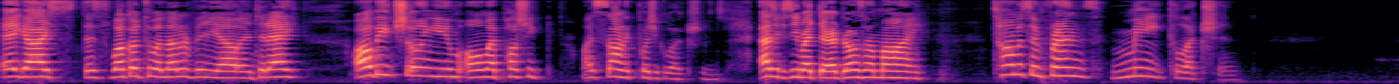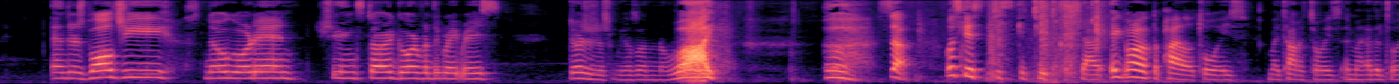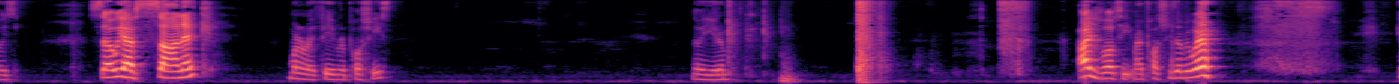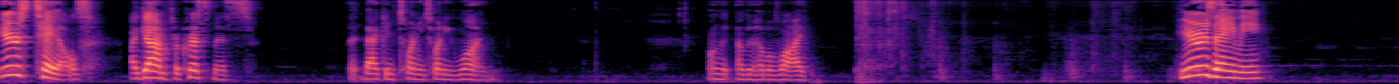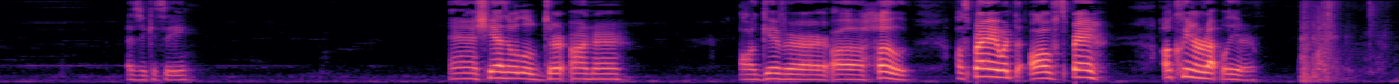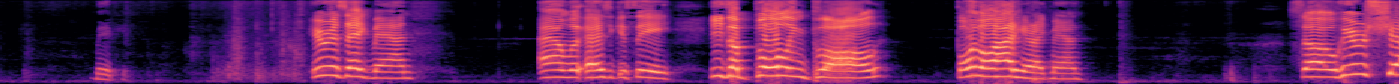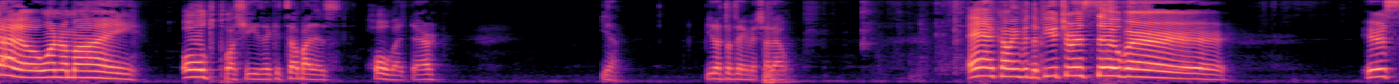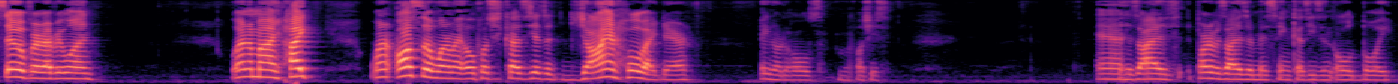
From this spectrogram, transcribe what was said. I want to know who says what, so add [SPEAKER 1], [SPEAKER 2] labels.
[SPEAKER 1] Hey guys, this welcome to another video, and today I'll be showing you all my plushie, my Sonic plushie collections. As you can see right there, those are my Thomas and Friends mini collection. And there's Bulgy, Snow Gordon, Shooting Star, Gordon from the Great Race. Those are just wheels. I don't know why. so let's get just get to the shout. Ignore the pile of toys, my Thomas toys, and my other toys. So we have Sonic, one of my favorite plushies. Let me eat him. I just love to eat my plushies everywhere. Here's Tails. I got him for Christmas uh, back in 2021. I'm, I'm gonna help a why. Here's Amy. As you can see. And she has a little dirt on her. I'll give her a hoe. I'll spray with the, I'll spray, I'll clean her up later. Maybe. Here is Eggman. And as you can see, he's a bowling ball. Bowling ball out of here, Eggman. So here's Shadow, one of my old plushies. I can tell by this hole right there. Yeah. You don't have to take shout out. And coming from the future is Silver. Here's Silver, everyone. One of my hike, one also one of my old plushies because he has a giant hole right there. Ignore the holes my plushies. And his eyes, part of his eyes are missing because he's an old boy.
